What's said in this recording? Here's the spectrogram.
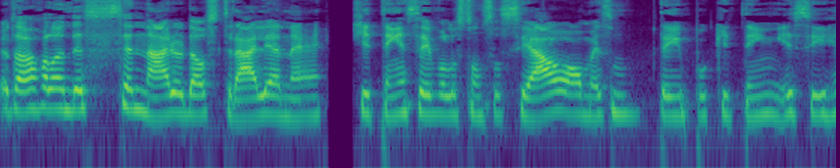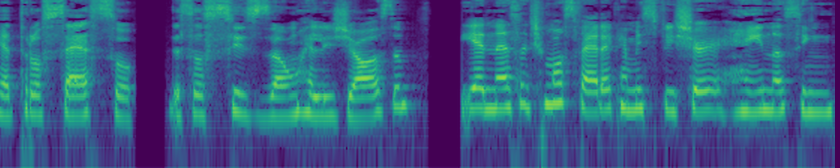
Eu tava falando desse cenário da Austrália, né, que tem essa evolução social ao mesmo tempo que tem esse retrocesso dessa cisão religiosa. E é nessa atmosfera que a Miss Fisher reina assim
